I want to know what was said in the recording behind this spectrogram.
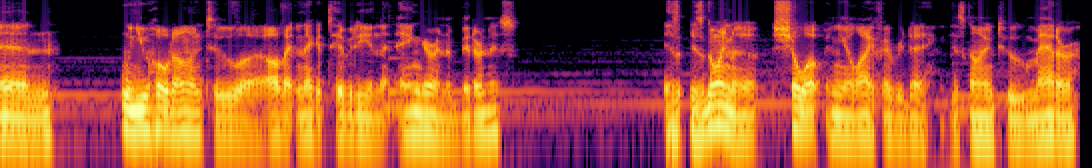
And when you hold on to uh, all that negativity and the anger and the bitterness, is is going to show up in your life every day. It's going to matter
